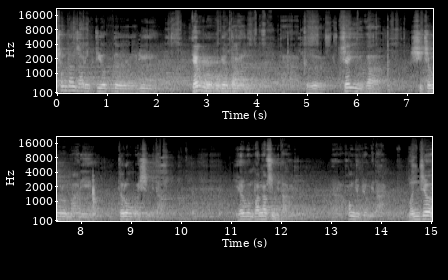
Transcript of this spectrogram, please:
첨단 산업 기업들이 대구로 오겠다는 그 제의가 시청으로 많이 들어오고 있습니다. 여러분 반갑습니다. 홍준표입니다. 먼저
